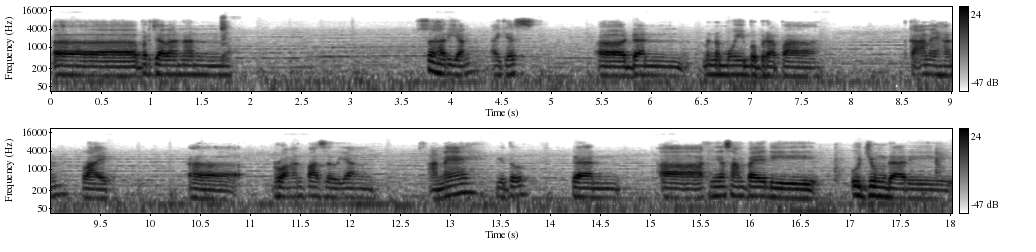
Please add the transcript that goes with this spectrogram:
uh, perjalanan seharian, I guess, uh, dan menemui beberapa keanehan, like uh, ruangan puzzle yang aneh gitu, dan uh, akhirnya sampai di ujung dari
